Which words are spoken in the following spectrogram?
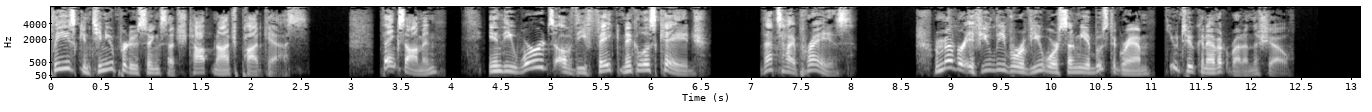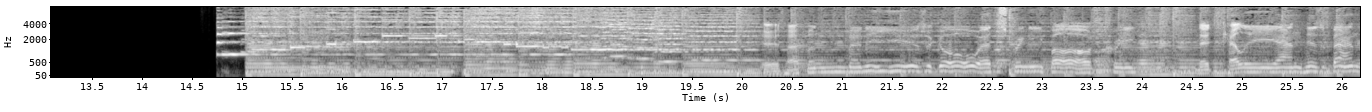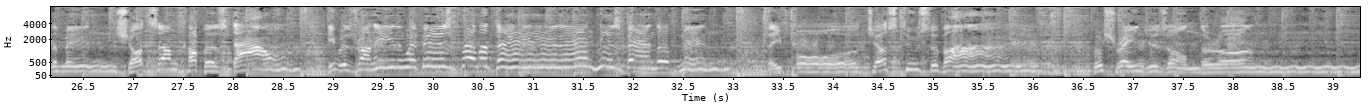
Please continue producing such top-notch podcasts. Thanks, Amin. In the words of the fake Nicolas Cage, that's high praise. Remember, if you leave a review or send me a boostagram, you too can have it read on the show. It happened many years ago at Stringy Bark Creek that Kelly and his band of men shot some coppers down. He was running with his brother Dan and his band of men. They fought just to survive. Bush Rangers on the run.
